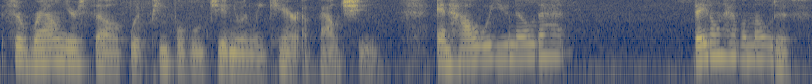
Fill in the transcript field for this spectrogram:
surround yourself with people who genuinely care about you. And how will you know that? They don't have a motive.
